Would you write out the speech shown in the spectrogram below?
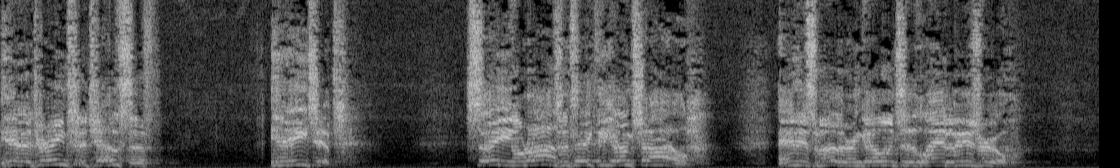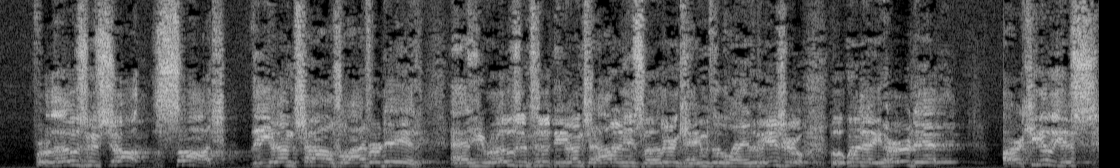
in a dream to Joseph in Egypt, saying, Arise and take the young child and his mother and go into the land of Israel. For those who sought the young child's life are dead. And he rose and took the young child and his mother and came into the land of Israel. But when they heard that Archelaus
